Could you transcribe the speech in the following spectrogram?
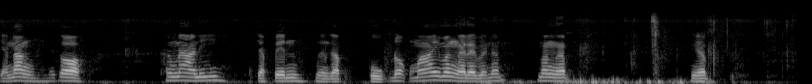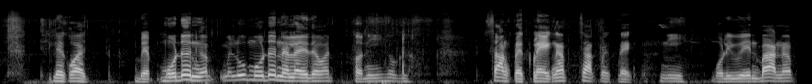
จะนั่งแล้วก็ข้างหน้านี้จะเป็นเหมือนกับปลูกดอกไม้มั่งอะไรแบบนั้นมั่งครับนี่ครับที่เรียกว่าแบบโมเดิร์นครับไม่รู้โมเดิร์นอะไรแต่ว่าตอนนี้ก็คือสร้างแปลกๆนะครับสร้างแปลกๆนี่บริเวณบ้านนะครับ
